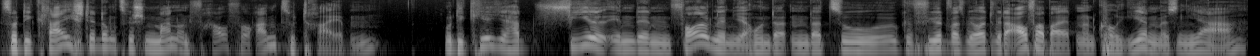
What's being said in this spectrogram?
so die Gleichstellung zwischen Mann und Frau voranzutreiben. Und die Kirche hat viel in den folgenden Jahrhunderten dazu geführt, was wir heute wieder aufarbeiten und korrigieren müssen, ja.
